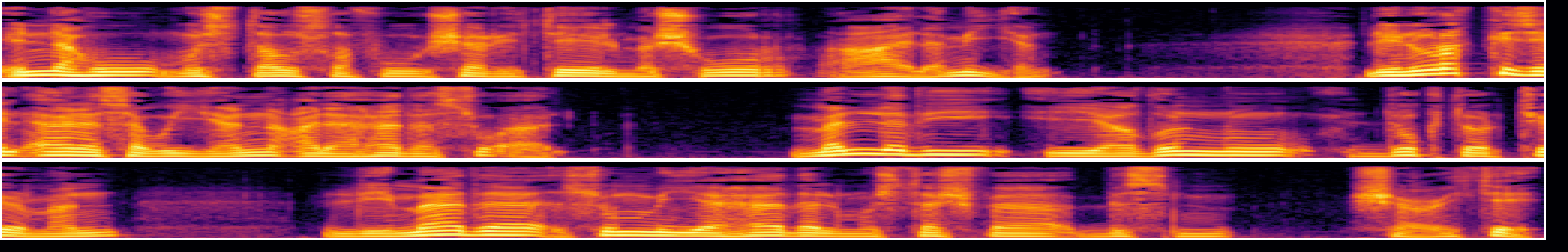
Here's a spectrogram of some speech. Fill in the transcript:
إنه مستوصف شاريتيه المشهور عالميا. لنركز الآن سويا على هذا السؤال ما الذي يظن دكتور تيرمان لماذا سمي هذا المستشفى باسم شاريتي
